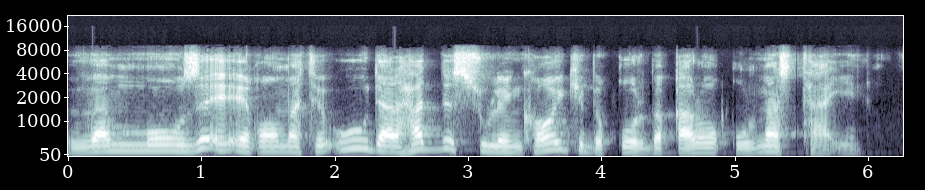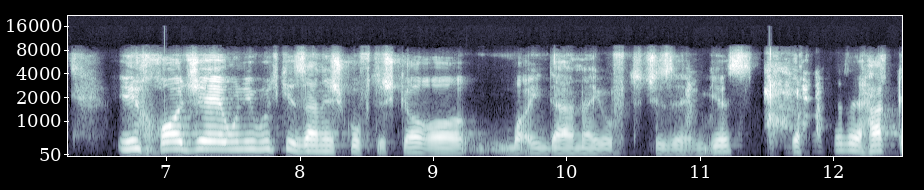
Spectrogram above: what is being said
و موضع اقامت او در حد سولنک که به قرب قراقورم است تعیین. این خاجه اونی بود که زنش گفتش که آقا با این در نیفت چیزه. میگه به خاطر حق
